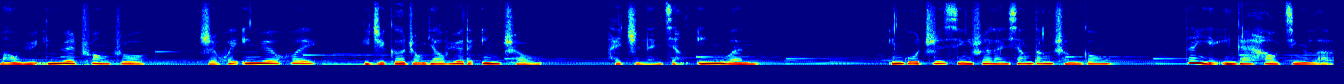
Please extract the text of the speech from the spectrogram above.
忙于音乐创作、指挥音乐会以及各种邀约的应酬，还只能讲英文。英国之行虽然相当成功，但也应该耗尽了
